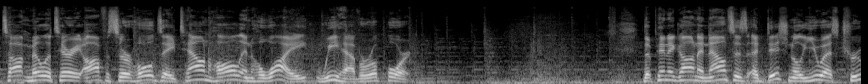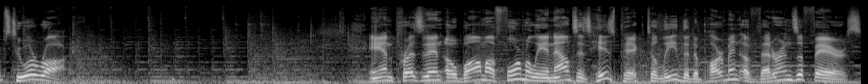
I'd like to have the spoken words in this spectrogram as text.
top military officer holds a town hall in Hawaii. We have a report. The Pentagon announces additional U.S. troops to Iraq. And President Obama formally announces his pick to lead the Department of Veterans Affairs.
